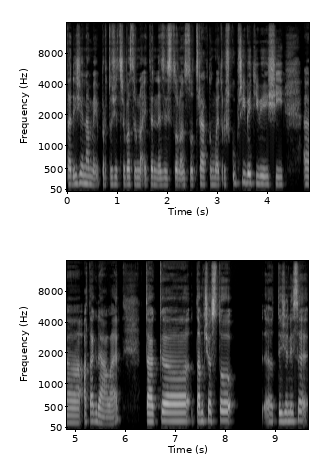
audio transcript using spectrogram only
tady ženami, protože třeba zrovna i ten nezisk, to třeba k tomu je trošku přívětivější a tak dále, tak tam často ty ženy se eh,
